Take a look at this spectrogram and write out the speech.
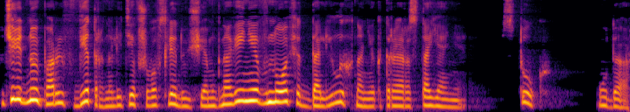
Очередной порыв ветра, налетевшего в следующее мгновение, вновь отдалил их на некоторое расстояние. Стук. Удар.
